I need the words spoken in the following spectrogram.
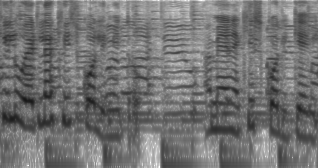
ખીલું એટલે ખિસકોલી, મિત્રો. અમે એને ખિસકોલી કેવી.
